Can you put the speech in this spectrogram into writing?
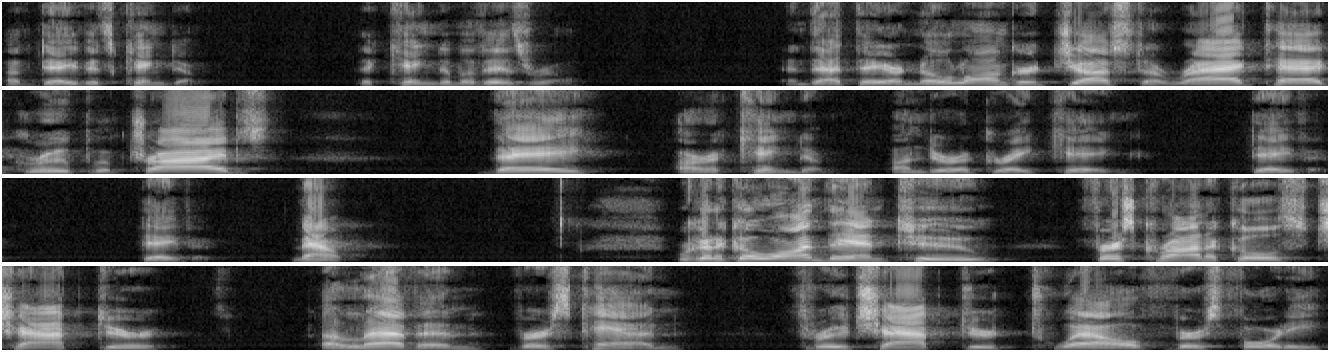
of David's kingdom, the kingdom of Israel and that they are no longer just a ragtag group of tribes. They are a kingdom under a great king, David. David. Now, we're going to go on then to 1 Chronicles chapter 11, verse 10, through chapter 12, verse 40.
